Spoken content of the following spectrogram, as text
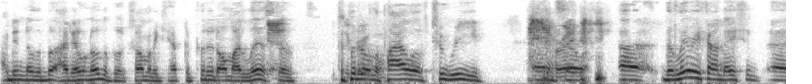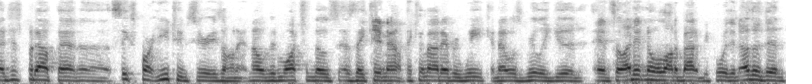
I didn't know the book. I don't know the book, so I'm going to have to put it on my list Yeah, of to put it on the pile of to read. And Right. so uh, the Leary Foundation uh, just put out that uh, six-part YouTube series on it, and I've been watching those as they came out. They came out every week, and that was really good. And so I didn't know a lot about it before then, other than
